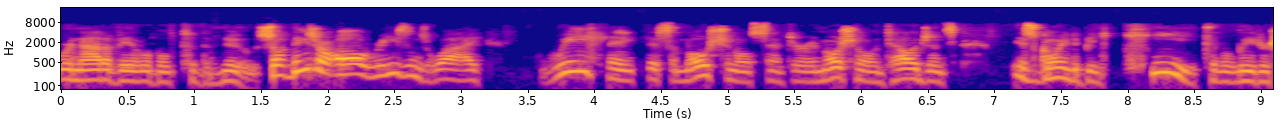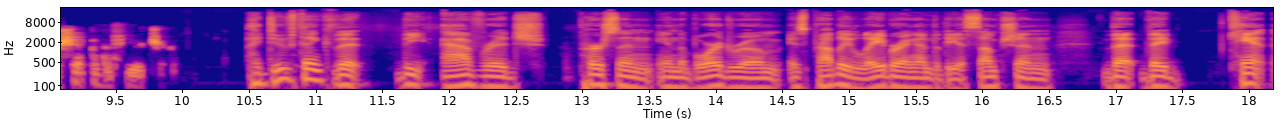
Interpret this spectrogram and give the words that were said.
we're not available to the new. So these are all reasons why we think this emotional center, emotional intelligence, is going to be key to the leadership of the future. I do think that the average person in the boardroom is probably laboring under the assumption that they can't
